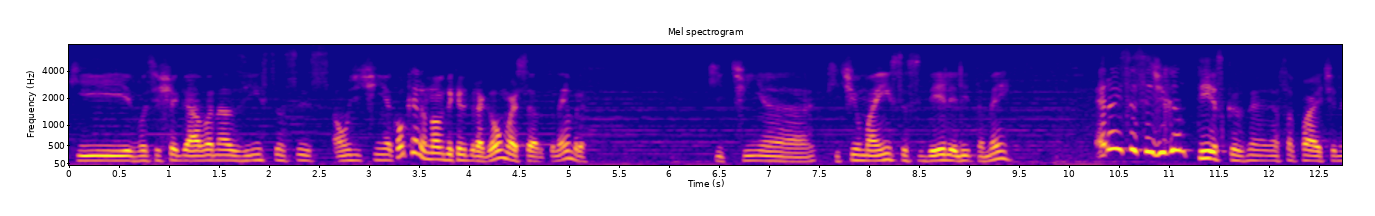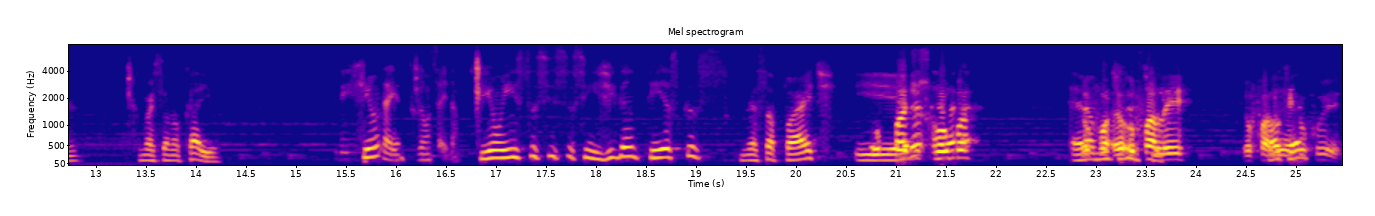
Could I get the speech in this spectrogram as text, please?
Que você chegava nas instances onde tinha. Qual era o nome daquele dragão, Marcelo? Você lembra? Que tinha. Que tinha uma instance dele ali também? Eram instâncias gigantescas, né, nessa parte, né? Acho que o Marcelo caiu. Tinha, tinham instances assim, gigantescas nessa parte. E Opa, era, desculpa. Era, era eu, muito eu, eu falei. Eu falei que eu fui.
